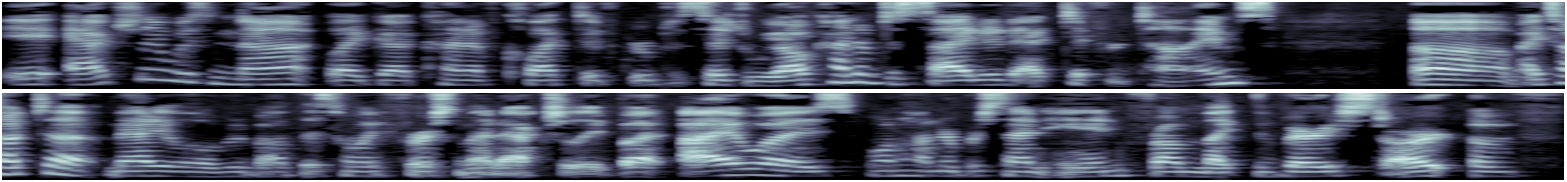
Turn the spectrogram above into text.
it actually was not like a kind of collective group decision. We all kind of decided at different times. Um, I talked to Maddie a little bit about this when we first met, actually, but I was 100% in from like the very start of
